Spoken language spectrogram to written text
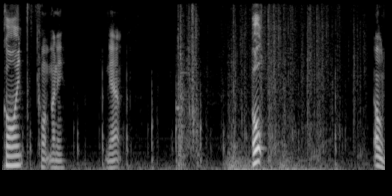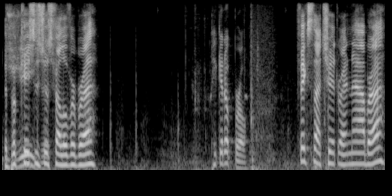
Coin. Coin money. Yeah. Oh, Oh, the bookcases Jesus. just fell over, bruh. Pick it up, bro. Fix that shit right now, bruh.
